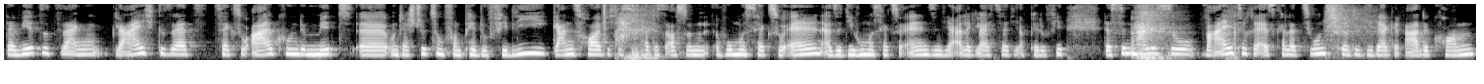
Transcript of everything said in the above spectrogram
da wird sozusagen gleichgesetzt Sexualkunde mit äh, Unterstützung von Pädophilie. Ganz häufig ist, hat es auch so einen Homosexuellen, also die Homosexuellen sind ja alle gleichzeitig auch pädophil. Das sind alles so weitere Eskalationsschritte, die da gerade kommen.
